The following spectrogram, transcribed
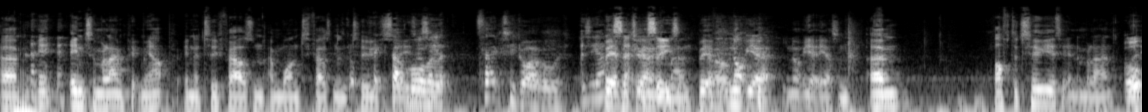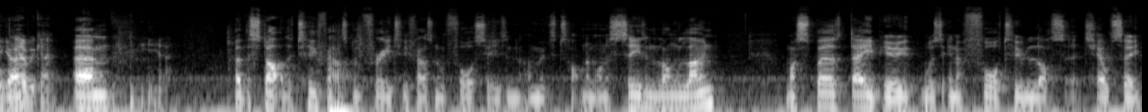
um, I- Inter Milan picked me up in the 2001 2002 Picked season. up more than a taxi driver would. Has he had Bit a of a second journey, season? man. Bit of, Not yet, not yet. He hasn't. Um, after two years at Inter Milan, Oh, there, you go. there we go. Um, At the start of the 2003-2004 season, I moved to Tottenham on a season-long loan. My Spurs debut was in a 4-2 loss at Chelsea.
